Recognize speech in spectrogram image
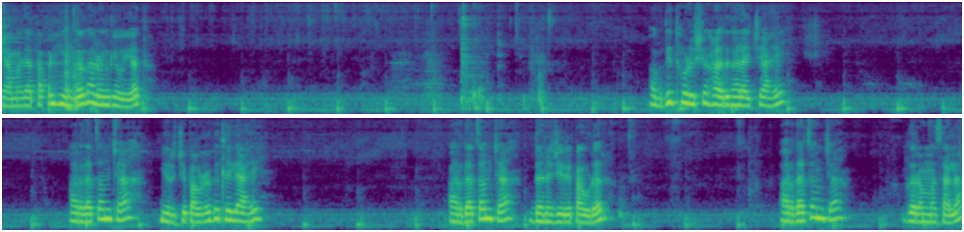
यामध्ये आता आपण हिंग घालून घेऊयात. अगदी थोडीशी हळद घालायची आहे. अर्धा चमचा मिरची पावडर घेतलेली आहे. अर्धा चमचा धनेजिरे पावडर. अर्धा चमचा गरम मसाला.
